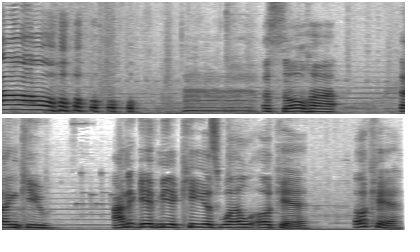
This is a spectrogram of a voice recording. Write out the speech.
Oh! a soul heart. Thank you. And it gave me a key as well. Okay. Okay.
